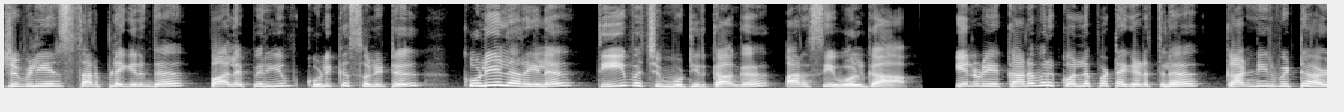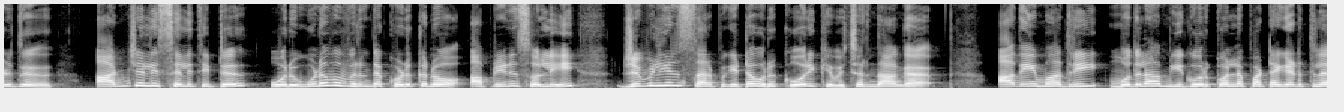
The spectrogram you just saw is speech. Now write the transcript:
ஜுவிலியன்ஸ் தரப்புல இருந்த பல பேரையும் குளிக்க சொல்லிட்டு குளியல் அறையில தீ வச்சு மூட்டிருக்காங்க அரசி ஓல்கா. என்னுடைய கணவர் கொல்லப்பட்ட இடத்துல கண்ணீர் விட்டு அழுது அஞ்சலி செலுத்திட்டு ஒரு உணவு விருந்த கொடுக்கணும் அப்படின்னு சொல்லி ஜிவிலியன்ஸ் தரப்பு கிட்ட ஒரு கோரிக்கை வச்சிருந்தாங்க. அதே மாதிரி முதலாம் இகோர் கொல்லப்பட்ட இடத்துல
